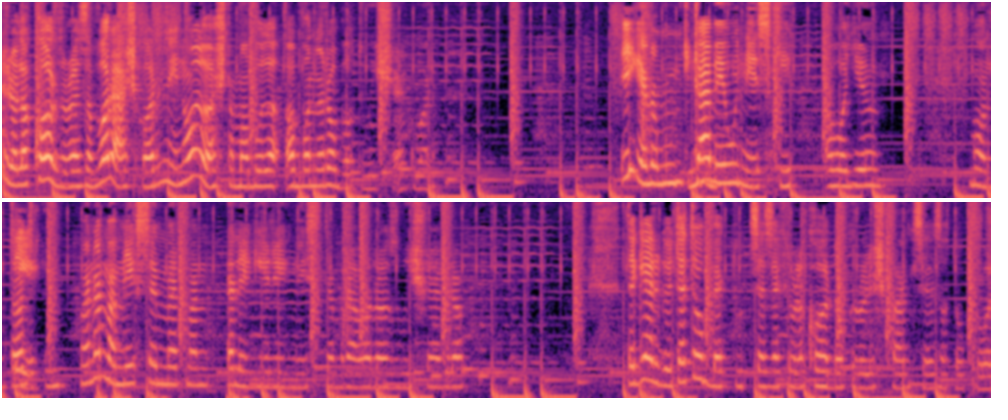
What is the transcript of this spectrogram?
erről a kardról, ez a varázskard, én olvastam abból, a- abban a robot újságban. Igen, amúgy kb. úgy néz ki, ahogy mondtad. Értem. Már nem emlékszem, mert már eléggé rég néztem rá arra az újságra. De Gergő, te többet tudsz ezekről a kardokról és páncélzatokról.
